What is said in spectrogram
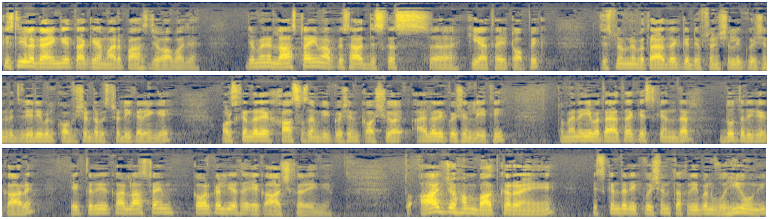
کس لیے لگائیں گے تاکہ ہمارے پاس جواب آ جائے جب میں نے لاسٹ ٹائم آپ کے ساتھ ڈسکس uh, کیا تھا یہ ٹاپک جس میں ہم نے بتایا تھا کہ differential equation with variable coefficient آپ اسٹڈی کریں گے اور اس کے اندر ایک خاص قسم کی اکویشن کوشی آئلر اکویشن لی تھی تو میں نے یہ بتایا تھا کہ اس کے اندر دو طریقہ کار ہیں ایک طریقہ کار لاسٹ ٹائم کور کر لیا تھا ایک آج کریں گے تو آج جو ہم بات کر رہے ہیں اس کے اندر اکویشن تقریباً وہی ہوں گی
